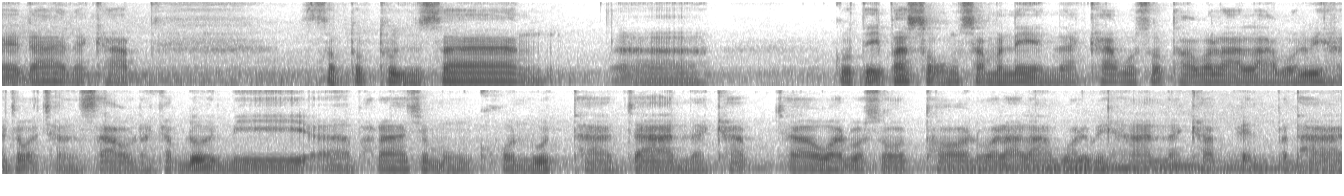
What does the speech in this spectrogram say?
รายได้นะครับ สมทบทุนสร้างกุฏิพระสงฆ์สามเณรนะครับวัดโสธรวรารามวรวิหารจังหวัดฉะเชิงเซานะครับ โดยมีพระราชมงคลวุฒาจารย์นะครับ เจ้าวาดวัดโสธรวรารามวรวิหารนะครับ เป็นประธาน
